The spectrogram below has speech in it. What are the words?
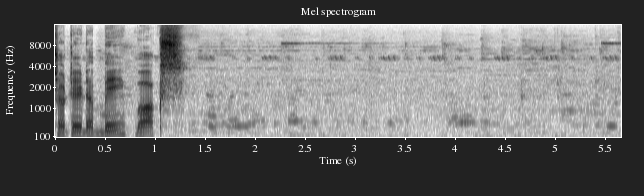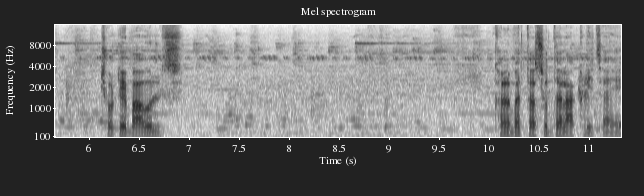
छोटे डब्बे बॉक्स छोटे बाउल्स खलबत्ता सुद्धा लाकडीचा आहे.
